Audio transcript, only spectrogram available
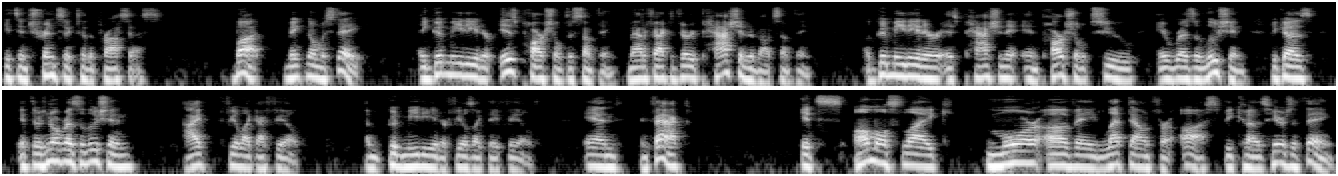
it's intrinsic to the process. But make no mistake, a good mediator is partial to something. Matter of fact, is very passionate about something. A good mediator is passionate and partial to a resolution because if there's no resolution, I feel like I failed. A good mediator feels like they failed. And in fact, it's almost like more of a letdown for us because here's the thing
